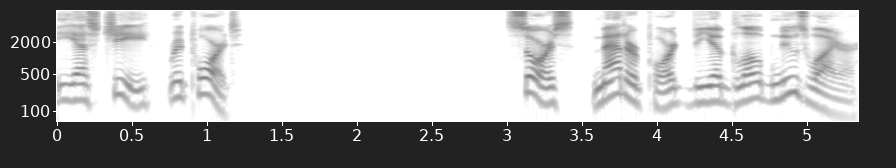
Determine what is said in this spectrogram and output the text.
ESG Report. Source Matterport via Globe Newswire.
